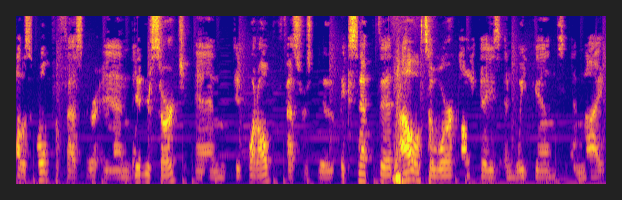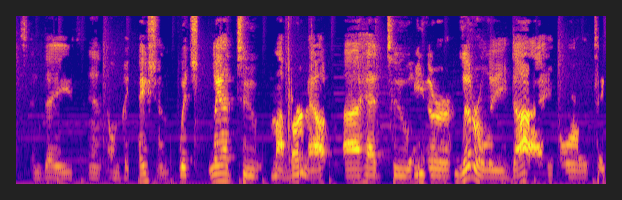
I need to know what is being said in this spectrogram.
I was full professor and did research and did what all professors do, except that I also work holidays and weekends and nights and days and on vacation, which led to my burnout. I had to either literally die or take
